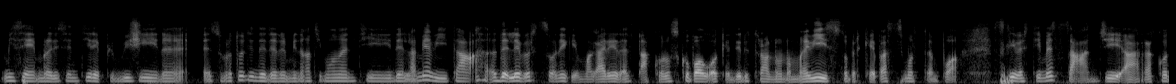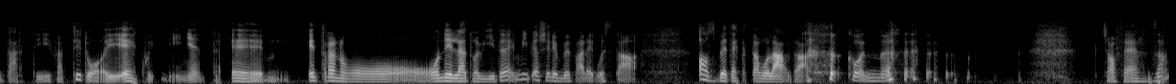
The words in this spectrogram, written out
mi sembra di sentire più vicine, eh, soprattutto in determinati momenti della mia vita, delle persone che magari in realtà conosco poco, che addirittura non ho mai visto, perché passi molto tempo a scriverti messaggi, a raccontarti i fatti tuoi e quindi niente, ehm, entrano nella tua vita e mi piacerebbe fare questa Osbetek tavolata con ciao Ferzan,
